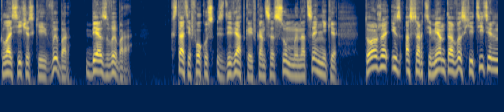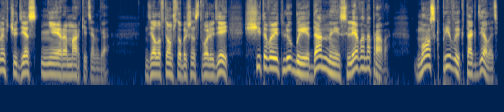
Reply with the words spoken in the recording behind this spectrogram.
Классический выбор без выбора. Кстати, фокус с девяткой в конце суммы на ценнике тоже из ассортимента восхитительных чудес нейромаркетинга. Дело в том, что большинство людей считывает любые данные слева направо. Мозг привык так делать,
